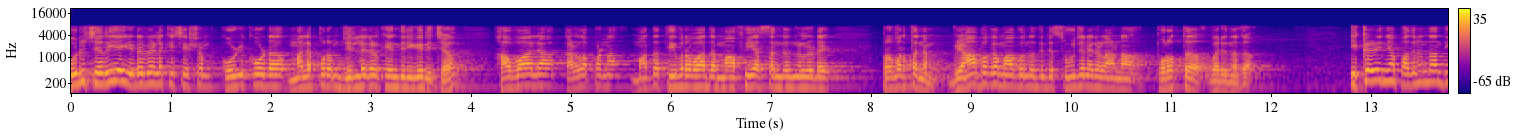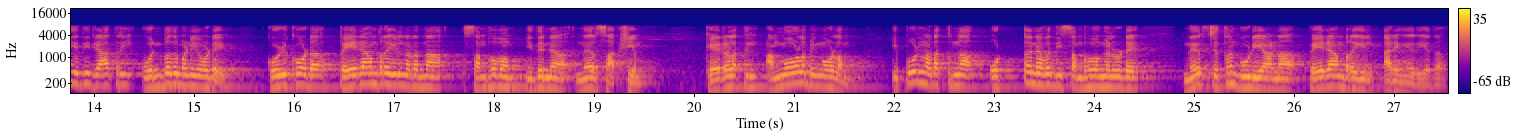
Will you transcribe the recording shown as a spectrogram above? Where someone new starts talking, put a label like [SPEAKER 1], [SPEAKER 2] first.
[SPEAKER 1] ഒരു ചെറിയ ഇടവേളയ്ക്ക് ശേഷം കോഴിക്കോട് മലപ്പുറം ജില്ലകൾ കേന്ദ്രീകരിച്ച് ഹവാല കള്ളപ്പണ മത തീവ്രവാദ മാഫിയ സംഘങ്ങളുടെ പ്രവർത്തനം വ്യാപകമാകുന്നതിന്റെ സൂചനകളാണ് പുറത്ത് വരുന്നത്. ഇക്കഴിഞ്ഞ പതിനൊന്നാം തീയതി രാത്രി ഒൻപത് മണിയോടെ കോഴിക്കോട് പേരാമ്പ്രയിൽ നടന്ന സംഭവം ഇതിന് നേർസാക്ഷ്യം. കേരളത്തിൽ അങ്ങോളം ഇങ്ങോളം ഇപ്പോൾ നടക്കുന്ന ഒട്ടനവധി സംഭവങ്ങളുടെ നേർചിത്രം കൂടിയാണ് പേരാമ്പ്രയിൽ അരങ്ങേറിയത്.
